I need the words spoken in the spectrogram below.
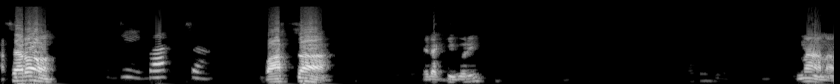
আছে আরও? বাচ্চা। বাচ্চা। এটা কি করি? না না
